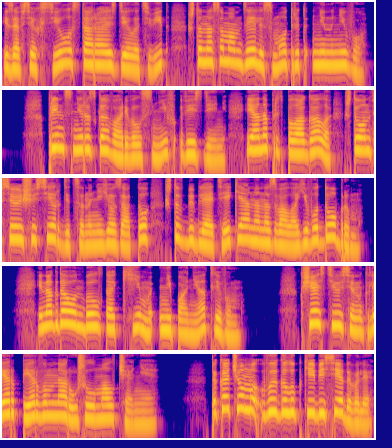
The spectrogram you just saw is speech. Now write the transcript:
изо всех сил стараясь сделать вид, что на самом деле смотрит не на него. Принц не разговаривал с Ниф весь день, и она предполагала, что он все еще сердится на нее за то, что в библиотеке она назвала его добрым. Иногда он был таким непонятливым. К счастью, Синклер первым нарушил молчание. «Так о чем вы, голубки, беседовали?»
